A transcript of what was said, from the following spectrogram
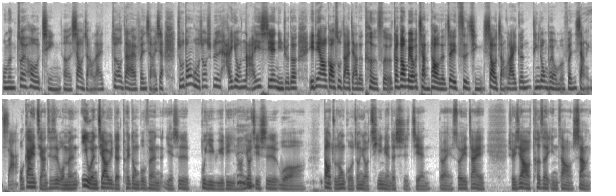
我们最后请呃校长来，最后再来分享一下竹东国中是不是还有哪一些你觉得一定要告诉大家的特色？刚刚没有讲到的，这一次请校长来跟听众朋友们分享一下。我刚才讲，就是我们译文教育的推动部分也是不遗余力哈，尤其是我。到竹东国中有七年的时间，对，所以在学校特色营造上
